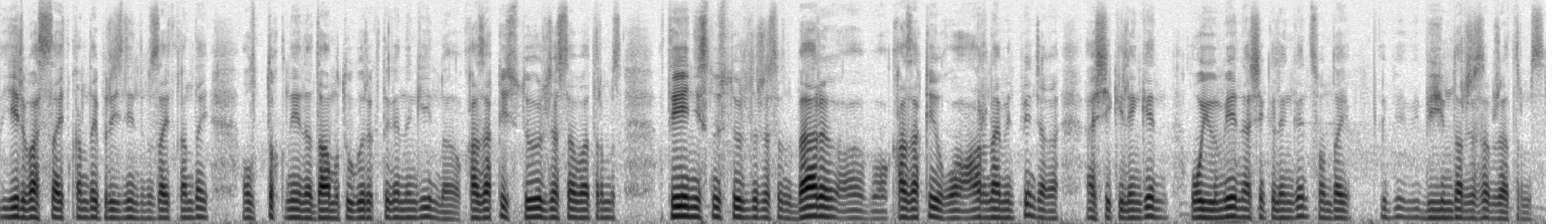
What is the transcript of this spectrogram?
елбасы айтқандай президентіміз айтқандай ұлттық нені дамыту керек дегеннен кейін мынау қазақи үстел жасап жатырмыз теннистің үстелдер жасадық бәрі қазақи орнаментпен жаңа әшекейленген оюмен әшекейленген сондай бұйымдар жасап жатырмыз.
